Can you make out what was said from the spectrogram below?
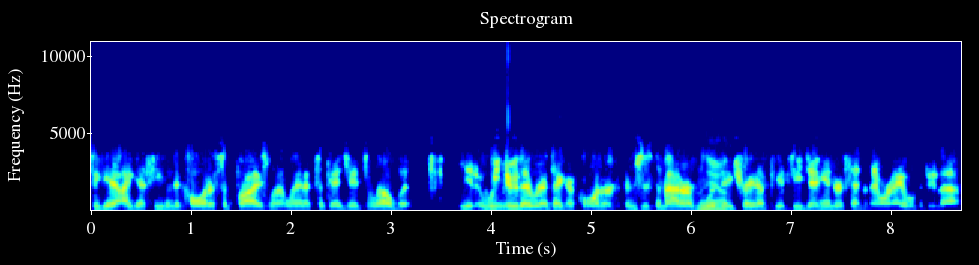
to get, I guess, even to call it a surprise when Atlanta took AJ Terrell. But you know, we knew they were going to take a corner. It was just a matter of would yeah. they trade up to get C.J. Henderson, and they weren't able to do that.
